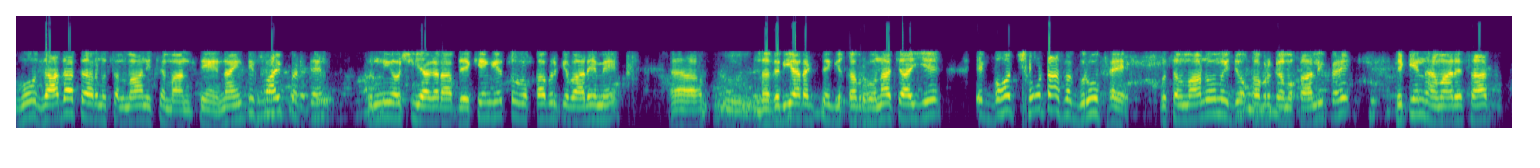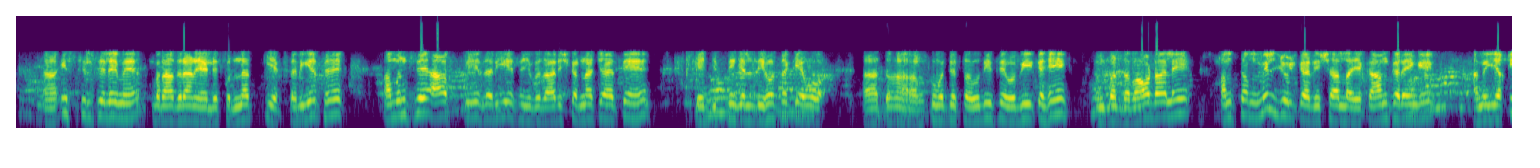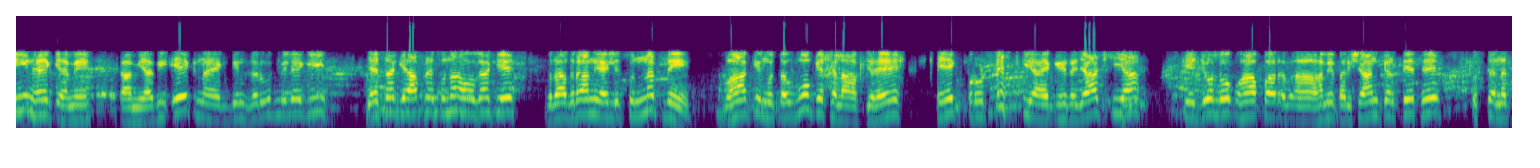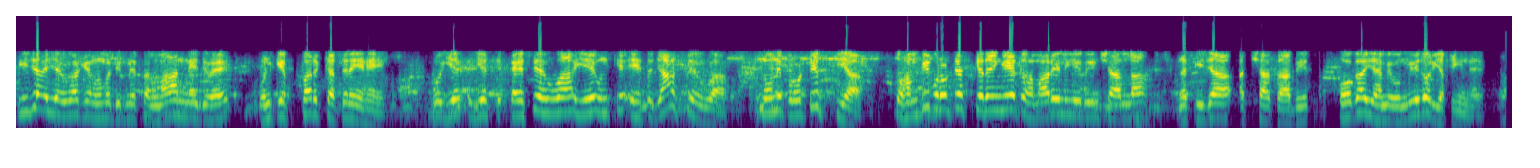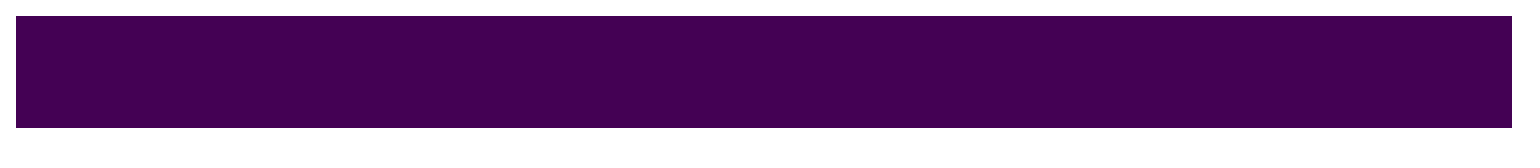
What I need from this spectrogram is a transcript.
वो ज़्यादातर मुसलमान इसे मानते हैं। 95 परसेंट सुन्नी और शिया अगर आप देखेंगे तो वो कब्र के बारे में नज़रिया रखते हैं कि कब्र होना चाहिए। एक बहुत छोटा सा ग्रुप है मुसलमानों में जो कब्र का मुखालिफ है। लेकिन हमारे साथ इस सिलसिले में बरदरान अहल सुन्नत की अक्सरियत है। हम उनसे आपके ज़रिए से ये गुजारिश करना चाहते हैं कि जितनी जल्दी हो सके वो तो हुकूमत सऊदी से वो भी कहें, उन पर दबाव डालें। हम सब मिलजुल कर इन ये काम करेंगे। हमें यकीन है कि हमें कामयाबी एक ना एक दिन ज़रूर मिलेगी। जैसा कि आपने सुना होगा कि बरदरान अहल सुन्नत ने वहाँ के मुतवों के ख़िलाफ़ जो है, एक प्रोटेस्ट किया, एक एहतजाज किया कि जो लोग वहाँ पर हमें परेशान करते थे, उसका नतीजा ये हुआ कि मोहम्मद इबन सलमान ने जो है, उनके पर कतरे हैं। वो ये ये कैसे हुआ? ये उनके एहतजाज से हुआ। उन्होंने प्रोटेस्ट किया। तो हम भी प्रोटेस्ट करेंगे तो हमारे लिए भी इन नतीजा अच्छा साबित होगा, ये हमें उम्मीद और यकीन है।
